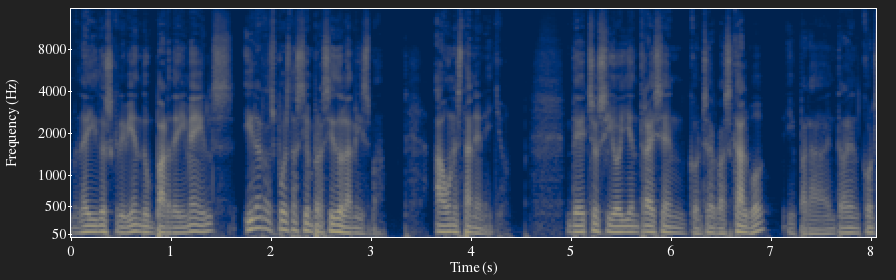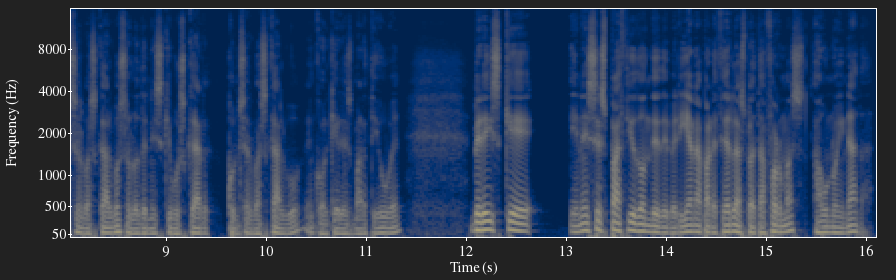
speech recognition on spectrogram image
le he ido escribiendo un par de emails y la respuesta siempre ha sido la misma. Aún están en ello. De hecho, si hoy entráis en Conservas Calvo, y para entrar en Conservas Calvo solo tenéis que buscar Conservas Calvo en cualquier Smart TV, veréis que en ese espacio donde deberían aparecer las plataformas aún no hay nada.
